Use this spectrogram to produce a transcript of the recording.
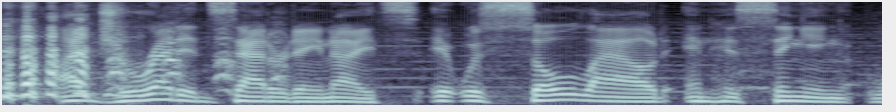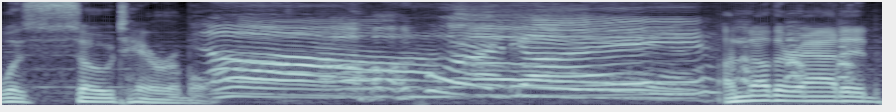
I dreaded Saturday nights. It was so loud and his singing was so terrible. Oh, poor guy. Another added,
